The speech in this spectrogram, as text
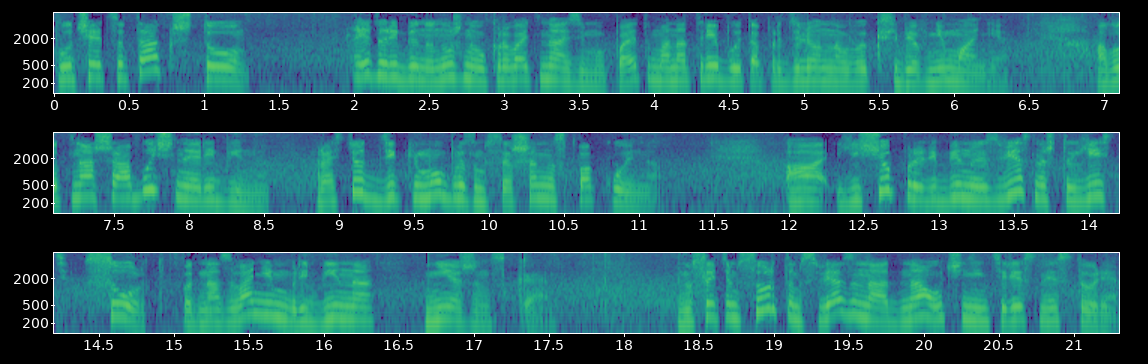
получается так, что Эту рябину нужно укрывать на зиму, поэтому она требует определенного к себе внимания. А вот наша обычная рябина растет диким образом совершенно спокойно. А еще про рябину известно, что есть сорт под названием рябина неженская. Но с этим сортом связана одна очень интересная история.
